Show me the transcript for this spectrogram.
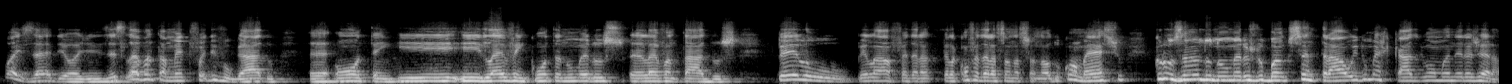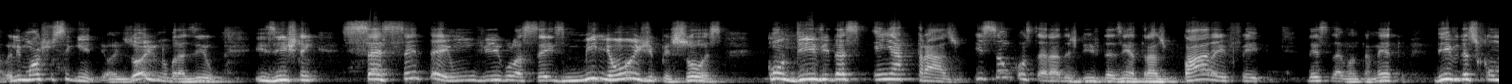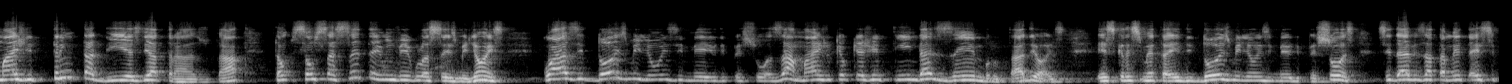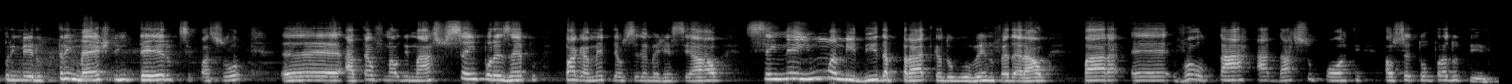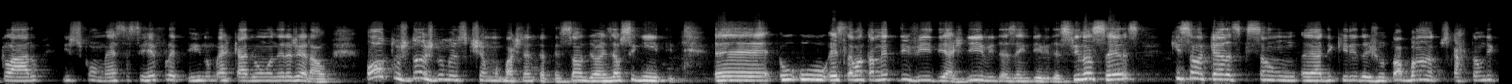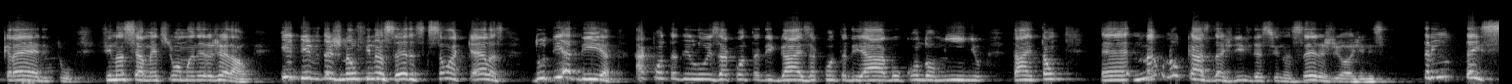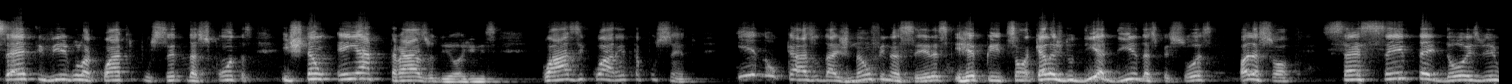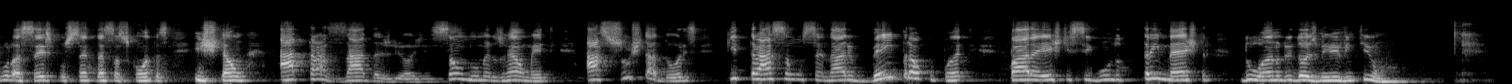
Pois é, Diógenes. Esse levantamento foi divulgado é, ontem e, e, leva em conta números é, levantados pelo, pela, Federa pela Confederação Nacional do Comércio, cruzando números do Banco Central e do mercado de uma maneira geral. Ele mostra o seguinte: Diógenes, hoje no Brasil existem 61,6 milhões de pessoas com dívidas em atraso. E são consideradas dívidas em atraso para efeito desse levantamento dívidas com mais de 30 dias de atraso, tá? Então, são 61,6 milhões, quase 2 milhões e meio de pessoas a mais do que o que a gente tinha em dezembro, tá, Diógenes? Esse crescimento aí de 2 milhões e meio de pessoas se deve exatamente a esse primeiro trimestre inteiro que se passou é, até o final de março, sem, por exemplo, pagamento de auxílio emergencial, sem nenhuma medida prática do governo federal para é, voltar a dar suporte ao setor produtivo. Claro, isso começa a se refletir no mercado de uma maneira geral. Outros dois números que chamam bastante atenção, Dionis, é o seguinte: é, o, o, esse levantamento divide as dívidas em dívidas financeiras, que são aquelas que são é, adquiridas junto a bancos, cartão de crédito, financiamentos de uma maneira geral, e dívidas não financeiras, que são aquelas do dia a dia, a conta de luz, a conta de gás, a conta de água, o condomínio, tá? Então, é, no, no caso das dívidas financeiras, Diógenes, 37,4% das contas estão em atraso, Diógenes, quase 40%. E no caso das não financeiras, que repito, são aquelas do dia a dia das pessoas, olha só, 62,6% dessas contas estão atrasadas de hoje. São números realmente assustadores que traçam um cenário bem preocupante para este segundo trimestre do ano de 2021.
